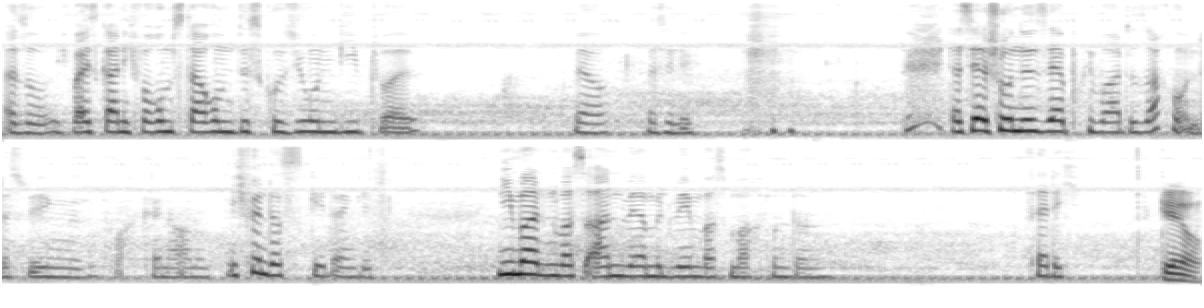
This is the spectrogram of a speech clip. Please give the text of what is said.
Also ich weiß gar nicht, warum es darum Diskussionen gibt, weil, ja, weiß ich nicht. das ist ja schon eine sehr private Sache und deswegen, ach, keine Ahnung. Ich finde, das geht eigentlich niemandem was an, wer mit wem was macht und dann fertig. Genau.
